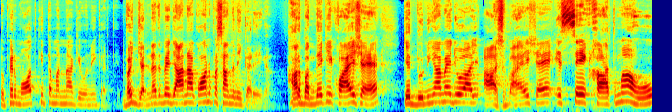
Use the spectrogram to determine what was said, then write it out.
تو پھر موت کی تمنا کیوں نہیں کرتے؟ بھائی جنت میں جانا کون پسند نہیں کرے گا؟ ہر بندے کی خواہش ہے کہ دنیا میں جو آزمائش ہے، اس سے خاتمہ ہو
